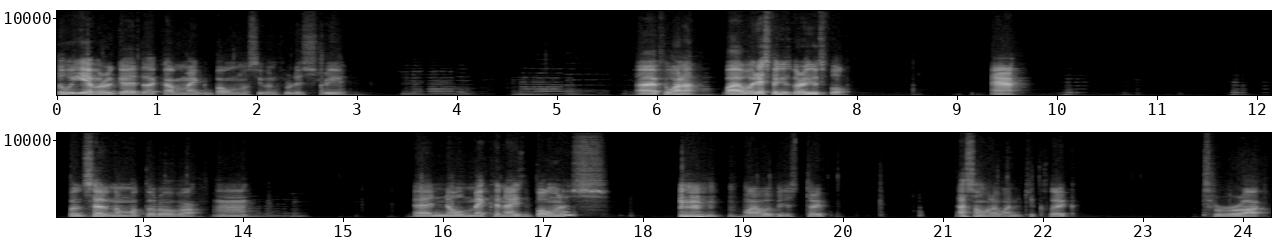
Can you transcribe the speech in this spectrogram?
Do we ever get like a mech bonus even for this tree? Uh, if you wanna, by the way, this thing is very useful. Ah. Concerno Motorowa. Mm. Uh, no mechanized bonus? Why would we just type... That's not what I wanted to click. Truck.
